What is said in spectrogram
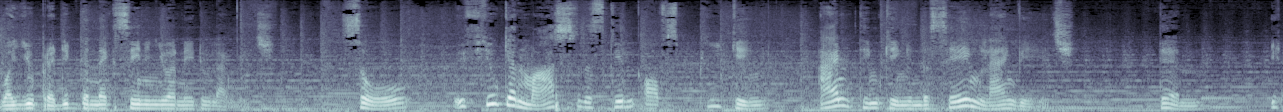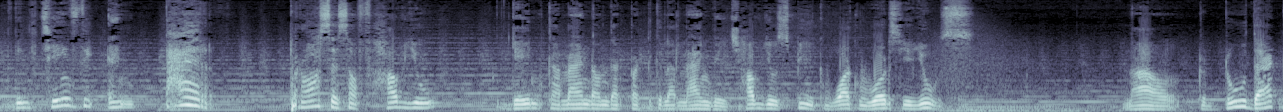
why you predict the next scene in your native language. So, if you can master the skill of speaking and thinking in the same language, then it will change the entire process of how you gain command on that particular language, how you speak, what words you use. Now, to do that,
